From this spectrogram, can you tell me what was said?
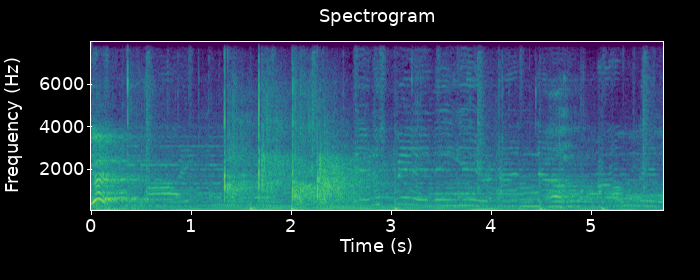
I'm living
